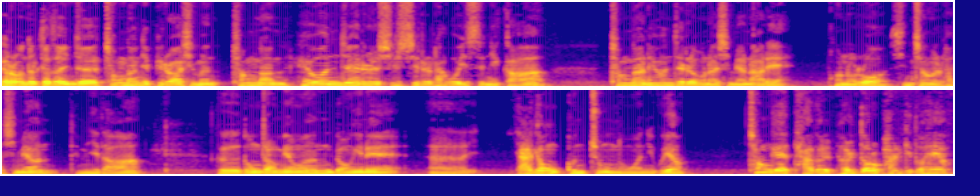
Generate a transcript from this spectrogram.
여러분들께서 이제 청란이 필요하시면 청란 회원제를 실시를 하고 있으니까 청란 회원제를 원하시면 아래 번호로 신청을 하시면 됩니다. 그 농장명은 명인의 어, 약용 곤충 농원이고요. 청개 닭을 별도로 팔기도 해요.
